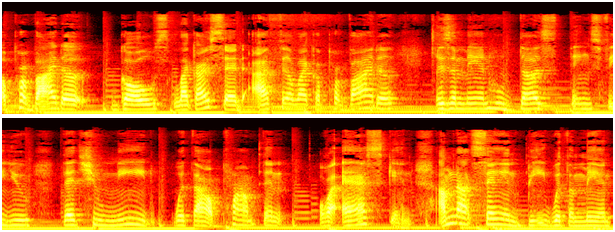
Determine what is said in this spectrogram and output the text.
a provider goes, like I said, I feel like a provider is a man who does things for you that you need without prompting or asking. I'm not saying be with a man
